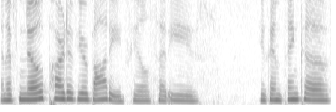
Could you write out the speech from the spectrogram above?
and if no part of your body feels at ease, you can think of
